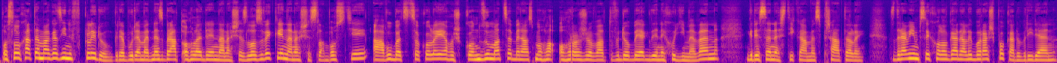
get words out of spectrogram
Posloucháte magazín V klidu, kde budeme dnes brát ohledy na naše zlozvyky, na naše slabosti a vůbec cokoliv, jehož konzumace by nás mohla ohrožovat v době, kdy nechodíme ven, kdy se nestýkáme s přáteli. Zdravím psychologa Dalibora Špoka, dobrý den.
